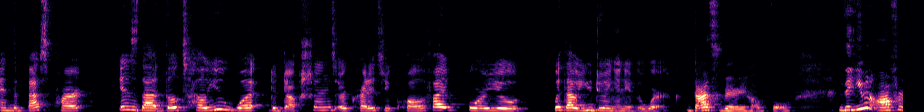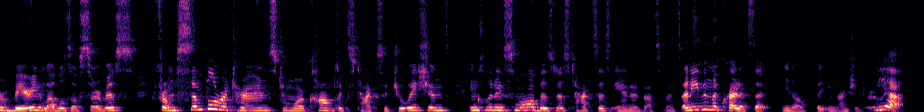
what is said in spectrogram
And the best part is that they'll tell you what deductions or credits you qualify for you without you doing any of the work. That's very helpful. They even offer varying levels of service, from simple returns to more complex tax situations, including small business taxes and investments, and even the credits that you know that you mentioned earlier. Yeah.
